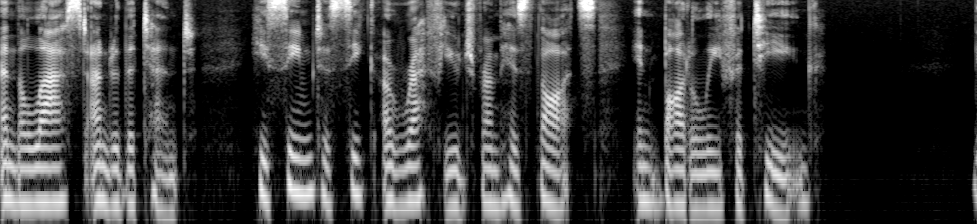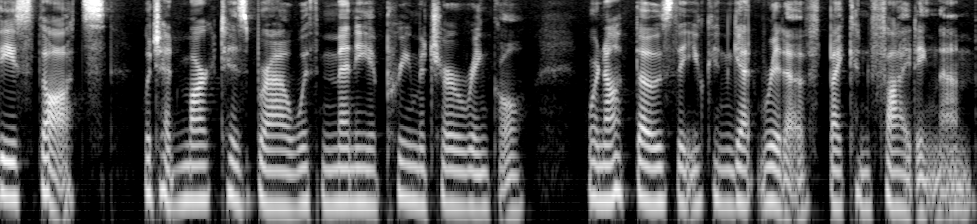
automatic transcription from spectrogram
and the last under the tent, he seemed to seek a refuge from his thoughts in bodily fatigue. These thoughts, which had marked his brow with many a premature wrinkle, were not those that you can get rid of by confiding them,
